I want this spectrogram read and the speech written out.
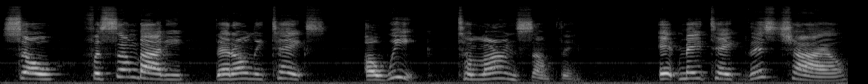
So, for somebody that only takes a week to learn something, it may take this child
